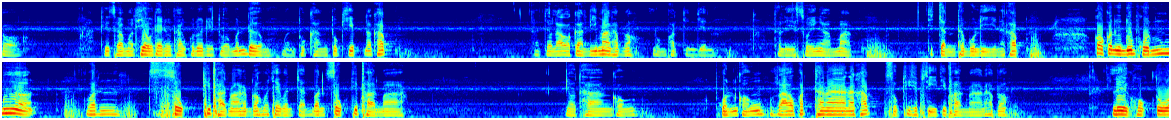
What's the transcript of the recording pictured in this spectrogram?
ก็ ที่จะมาเที่ยวได้โดทางผู้ด้วยในตัวเหมือนเดิมเหมือนทุกครั้งทุกคลิปนะครับจะแล้วอากาศดีมากครับเนาะลมพัดเย็นๆทะเลสวยงามมากที่จันทบุรีนะครับ ก็ก่อนอื่นดูผลเมื่อวันศุกร์ที่ผ่านมาครับเนาะไม่ใช่วันจันทร์วันศุกร์ที่ผ่านมาแนวทางของผลของลาวพัฒนานะครับ ศุกร์ที่ 14 ที่ผ่านมานะครับเนาะเลข 6 ตัว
